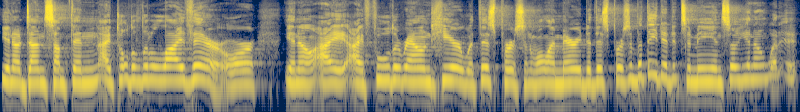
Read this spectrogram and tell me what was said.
you know, done something, I told a little lie there, or, you know, I, I fooled around here with this person while I'm married to this person, but they did it to me. And so, you know what? It,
